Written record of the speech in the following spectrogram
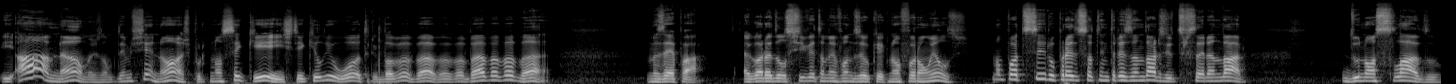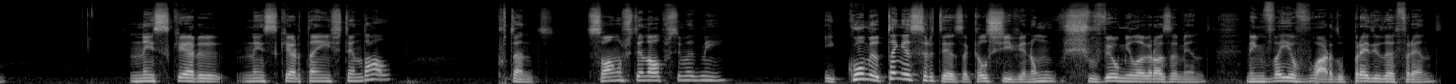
E, ah, não, mas não podemos ser nós, porque não sei o quê, isto e aquilo e o outro, e bababá, bababá, bababá. Mas é pá, agora da lexívia também vão dizer o quê? Que não foram eles? Não pode ser, o prédio só tem três andares e o terceiro andar do nosso lado nem sequer, nem sequer tem estendal. Portanto, só há um estendal por cima de mim. E como eu tenho a certeza que a lexívia não choveu milagrosamente, nem veio a voar do prédio da frente,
